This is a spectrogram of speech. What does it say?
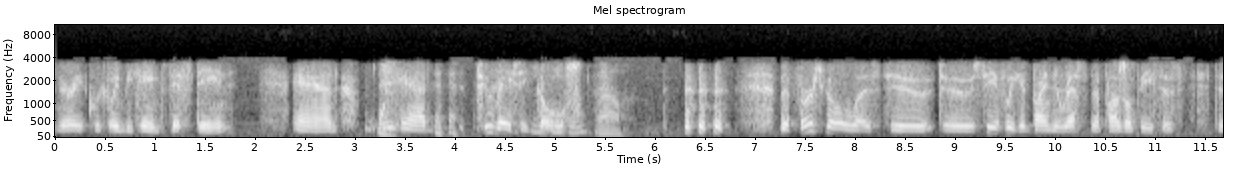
very quickly became 15. And we had two basic goals. Wow. the first goal was to to see if we could find the rest of the puzzle pieces, to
